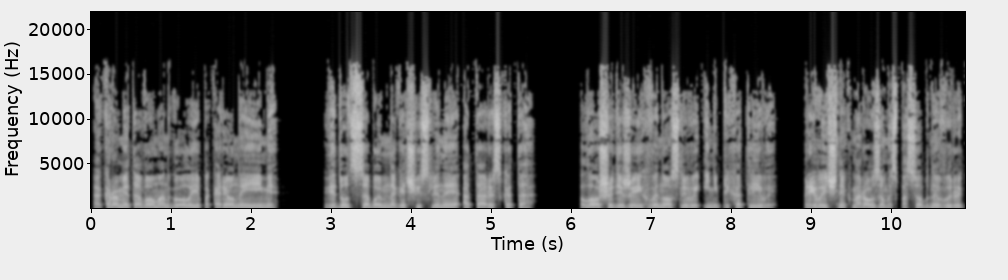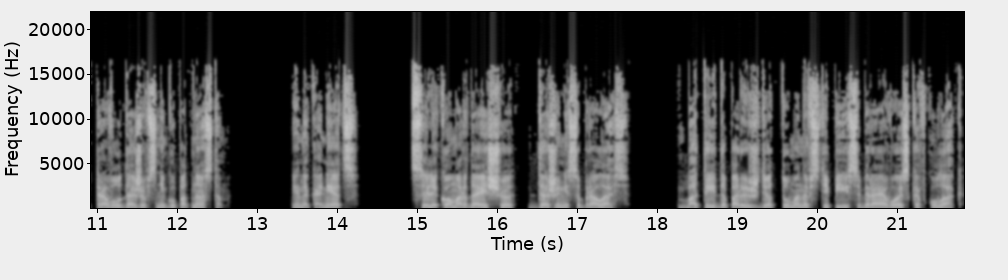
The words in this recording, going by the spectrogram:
А кроме того, монголы и покоренные ими ведут с собой многочисленные отары скота. Лошади же их выносливы и неприхотливы, привычны к морозам и способны вырыть траву даже в снегу под настом. И, наконец, целиком Орда еще даже не собралась. Батый до поры ждет Тумана в степи, собирая войско в кулак.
